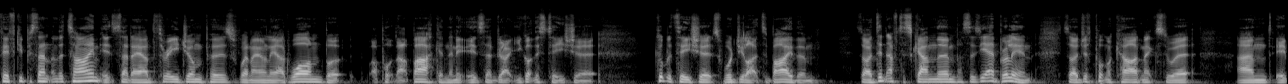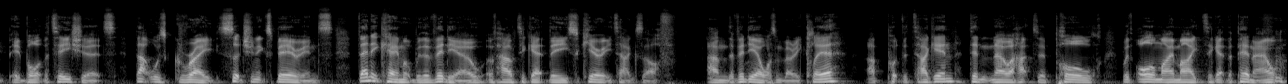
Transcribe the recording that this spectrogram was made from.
50% of the time. It said I had three jumpers when I only had one, but I put that back, and then it, it said, Right, you got this t shirt, a couple of t shirts, would you like to buy them? So I didn't have to scan them. I says, Yeah, brilliant. So I just put my card next to it. And it, it bought the t-shirts. That was great, such an experience. Then it came up with a video of how to get the security tags off, and the video wasn't very clear. I put the tag in, didn't know I had to pull with all my might to get the pin out. Hmm.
